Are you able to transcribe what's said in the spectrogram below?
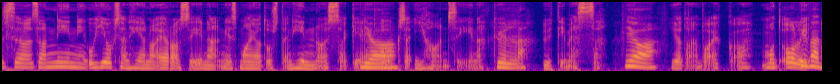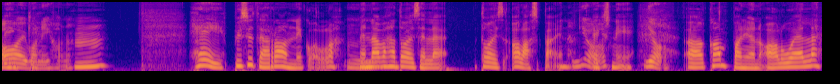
se, on, se on niin, niin kuin hiuksen hieno ero siinä niissä majoitusten hinnoissakin, että onko se ihan siinä kyllä. ytimessä Joo. jotain paikkaa. Mutta oli aivan ihana. Mm. Hei, pysytään rannikolla. Mm. Mennään vähän toiselle, tois alaspäin, eikö niin? Joo. Kampanjan alueelle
